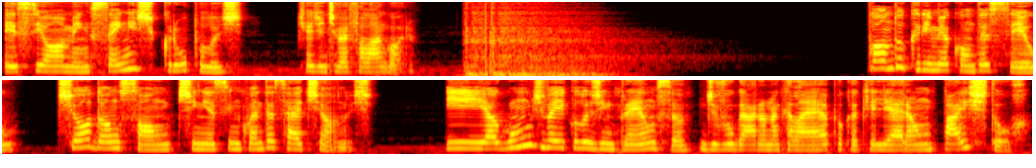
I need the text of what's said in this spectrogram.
esse homem sem escrúpulos, que a gente vai falar agora. Quando o crime aconteceu, Cho Dong-song tinha 57 anos. E alguns veículos de imprensa divulgaram naquela época que ele era um pastor.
